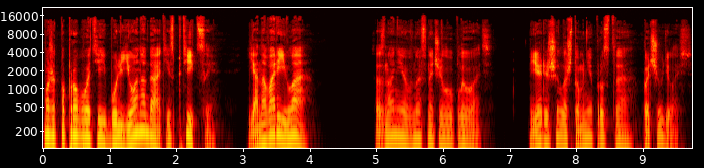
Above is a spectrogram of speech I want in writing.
«Может, попробовать ей бульона дать из птицы? Я наварила!» Сознание вновь начало уплывать. Я решила, что мне просто почудилось.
